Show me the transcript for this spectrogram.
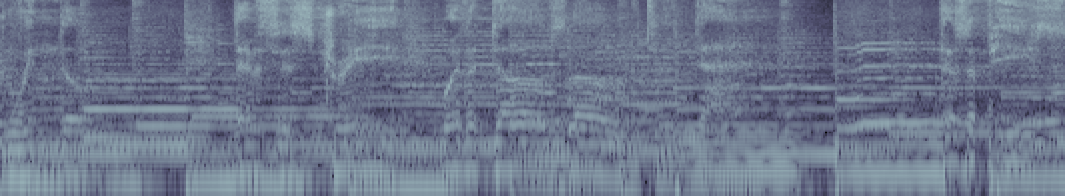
900 windows. There's this tree where the doves love to die. There's a piece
